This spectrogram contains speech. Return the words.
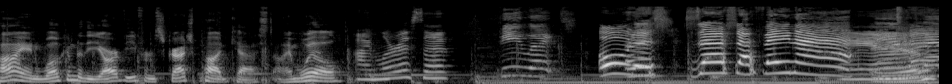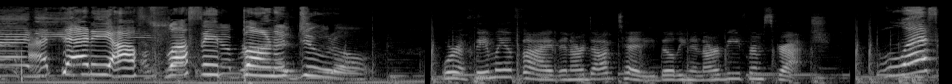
Hi, and welcome to the RV from Scratch podcast. I'm Will. I'm Larissa. Felix. Otis. Josephina. And A kitty, a fluffy Bernedoodle. we're a family of five and our dog Teddy building an RV from scratch. Let's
